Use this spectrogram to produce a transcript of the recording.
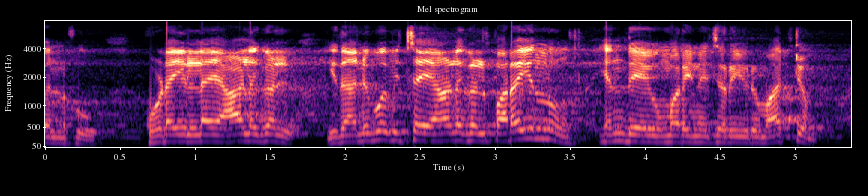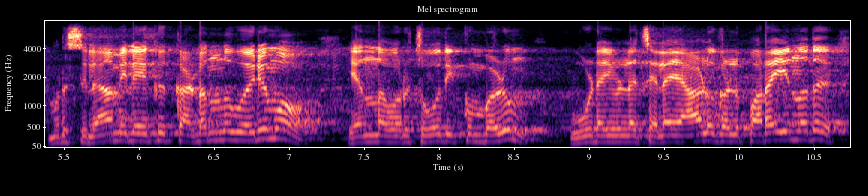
അൻഹു. കൂടെയുള്ള ആളുകൾ ഇത് അനുഭവിച്ച ആളുകൾ പറയുന്നു എന്തേ ഉമറിന് ചെറിയൊരു മാറ്റം? ഉമർ ഇസ്ലാമിലേക്ക് കടന്നു വരുമോ? എന്നവർ ചോദിക്കുമ്പോഴും കൂടെയുള്ള ചില ആളുകൾ പറയുന്നത്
